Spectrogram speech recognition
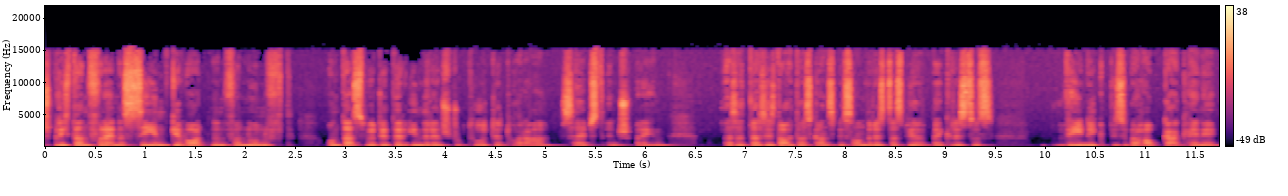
Spricht dann von einer sehend gewordenen Vernunft und das würde der inneren Struktur der Torah selbst entsprechen. Also das ist auch etwas ganz Besonderes, dass wir bei Christus wenig bis überhaupt gar keine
